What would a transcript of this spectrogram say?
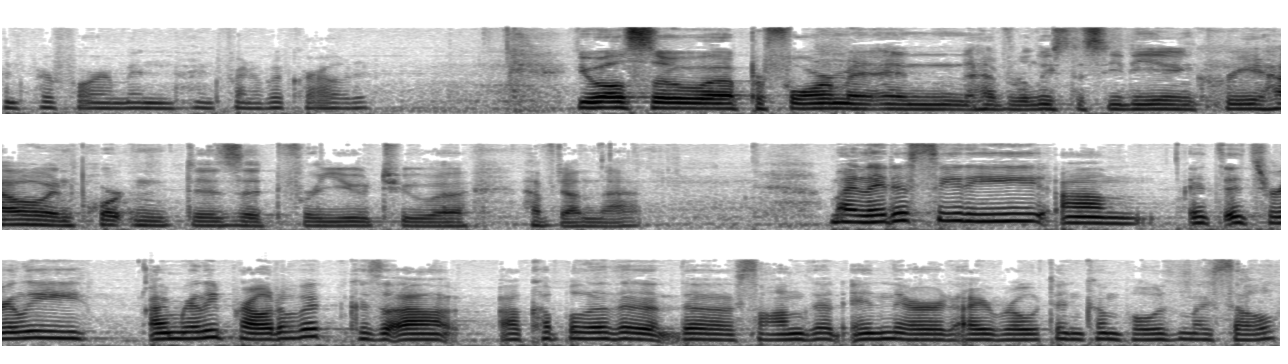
and perform in, in front of a crowd. You also uh, perform and have released a CD in Cree. How important is it for you to uh, have done that? My latest CD, um, it, it's really, I'm really proud of it because uh, a couple of the, the songs that in there I wrote and composed myself.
